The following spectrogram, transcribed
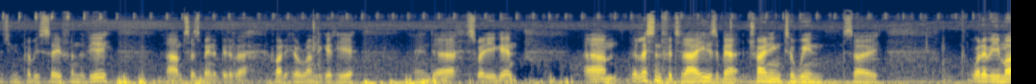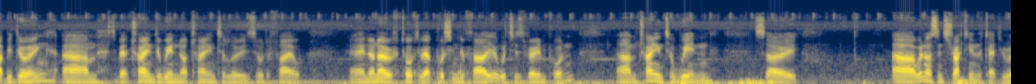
as you can probably see from the view. Um, so it's been a bit of a, quite a hill run to get here and uh, sweaty again. Um, the lesson for today is about training to win. So, whatever you might be doing, um, it's about training to win, not training to lose or to fail. And I know we've talked about pushing to failure, which is very important. Um, training to win. So, uh, when I was instructing in the tactical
